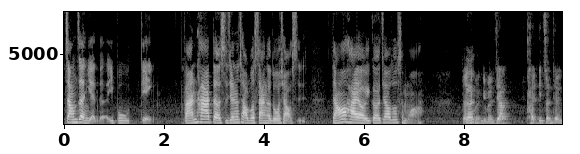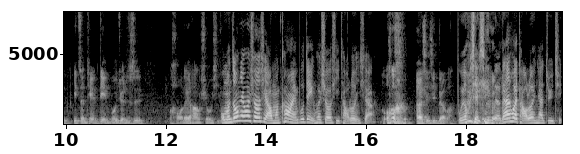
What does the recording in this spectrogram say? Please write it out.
张震演的一部电影，反正他的时间就差不多三个多小时。然后还有一个叫做什么啊、但你们你们这样看一整天一整天的电影，不会觉得就是哦好累，好想休息？我们中间会休息啊，我们看完一部电影会休息讨论一下，还 要写心得吗？不用写心得，但是会讨论一下剧情。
